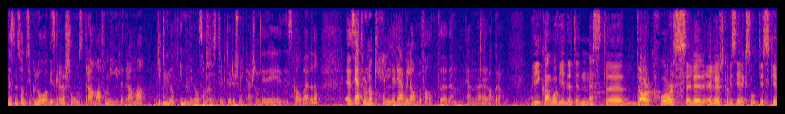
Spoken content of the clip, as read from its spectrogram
nesten sånn psykologisk relasjonsdrama, familiedrama. Riktignok mm. inni noen samfunnsstrukturer som ikke er som de skal være. Da. Eh, så jeg tror nok heller jeg ville anbefalt eh, den enn eh, ja. Baccarat. Vi kan gå videre til den neste Dark Horse, eller, eller skal vi si eksotiske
